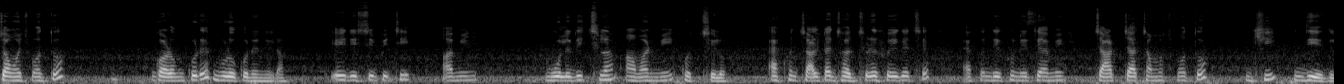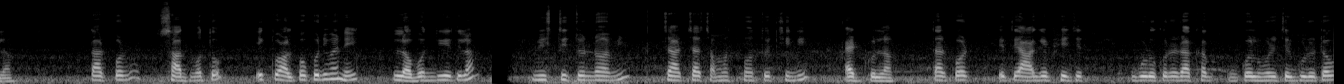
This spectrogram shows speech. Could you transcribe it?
চামচ মতো গরম করে গুঁড়ো করে নিলাম। এই রেসিপিটি আমি বলে দিচ্ছিলাম, আমার মেয়ে করছিল। এখন চালটা ঝরঝরে হয়ে গেছে। এখন দেখুন, এতে আমি চার চা চামচ মতো ঘি দিয়ে দিলাম। তারপর স্বাদ মতো একটু অল্প পরিমাণেই লবণ দিয়ে দিলাম। মিষ্টির জন্য আমি চার চা চামচ মতো চিনি অ্যাড করলাম। তারপর এতে আগে ভেজে গুঁড়ো করে রাখা গোলমরিচের গুঁড়োটাও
